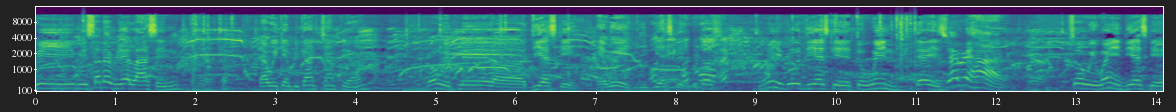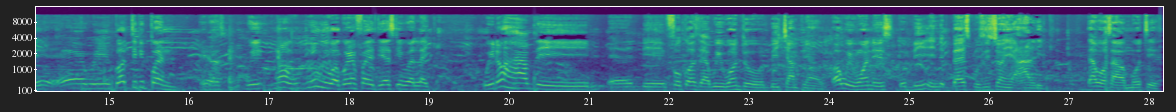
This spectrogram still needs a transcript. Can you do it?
we we started realizing that we can become champion when we played uh, DSK away in DSK because when you go DSK to win there is very hard. So we went in DSK, uh, we got three points because we no when we were going for the DSK we were like we don't have the uh, the focus that we want to be champion. All we want is to be in the best position in our league. That was our motive.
